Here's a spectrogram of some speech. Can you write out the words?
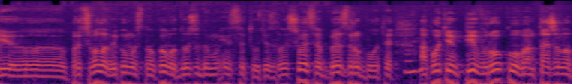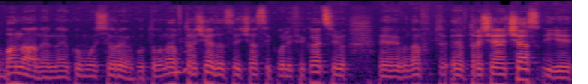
е, працювала в якомусь науково-дослідному інституті, залишилася без роботи, а потім півроку вантажила банани на якомусь ринку, то вона втрачає за цей час і кваліфікацію, е, вона вт- е, втрачає час і е,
